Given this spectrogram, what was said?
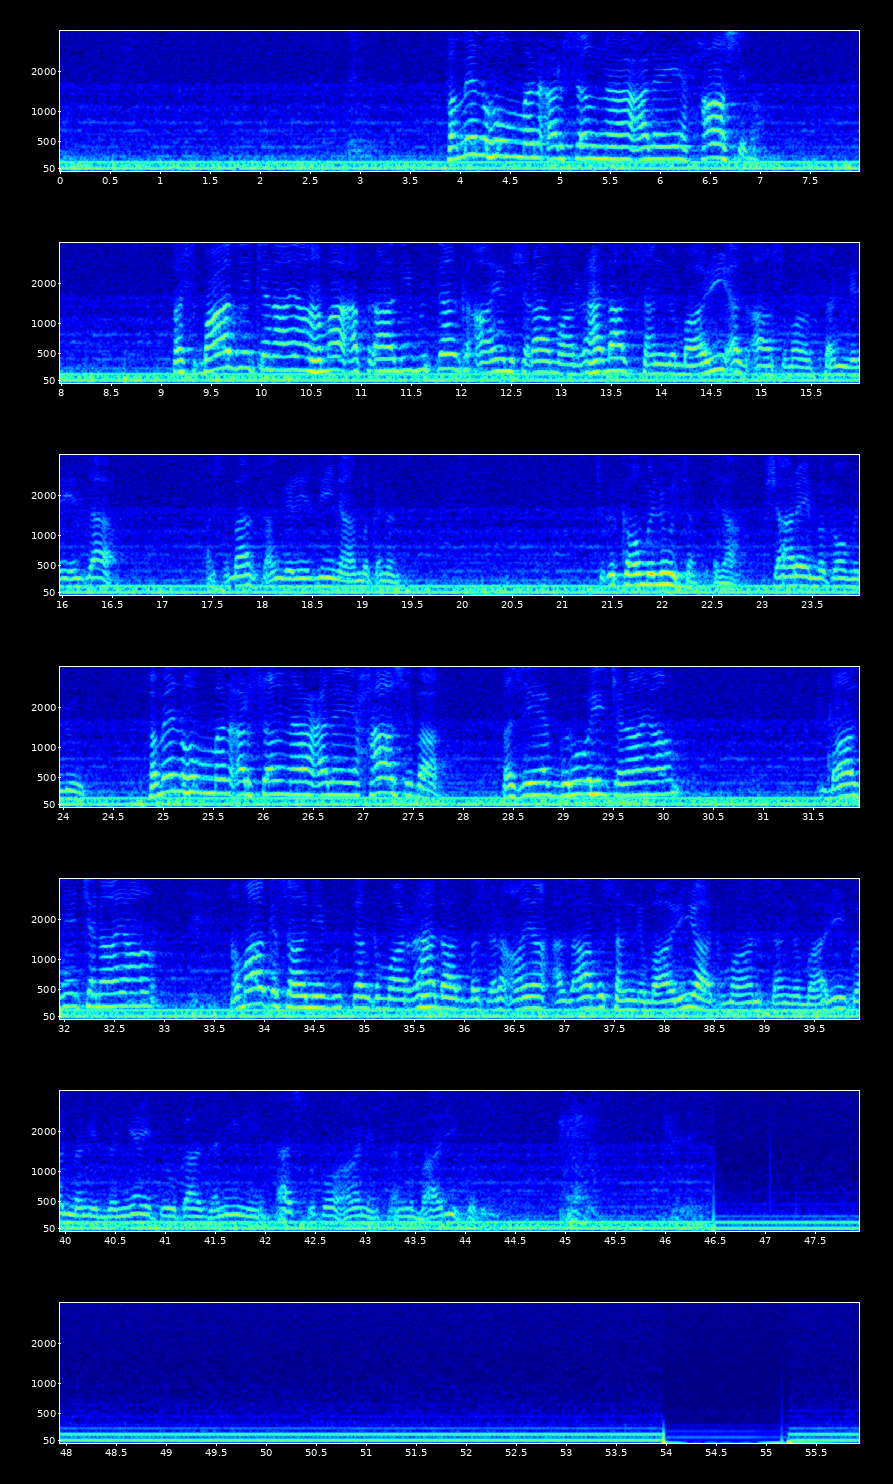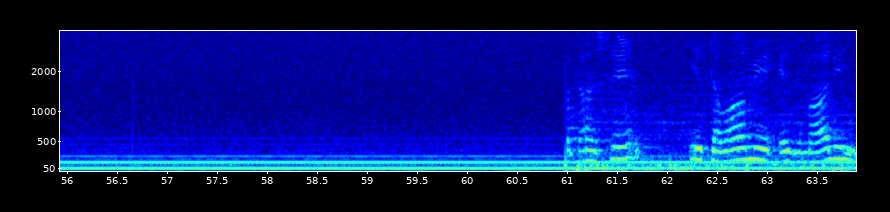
فمنهم من ارسلنا علیہ حاصبا۔ پس بعض چنایا ہما افرادی بودتا کہ آئین سرا مار رہدا سنگ باری از آسمان سنگ ریزا۔ اسبا سنگ ریزی نام کنن۔ چونکہ قوم لوت ادا اشارہ بقوم لوت۔ فمنهم من ارسلنا علیہ حاصبا پس یک گروہی چنایا۔ بعضی چنایا۔ ہما کسانی بودتاں کہ مار رہ داد بسر آیا۔ عذاب سنگ باری آکمان سنگ باری کو نمی دنیا تو کا زمینی۔ قصف کو آنے سنگ باری کو کہتے یہ تمامی اجمالی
